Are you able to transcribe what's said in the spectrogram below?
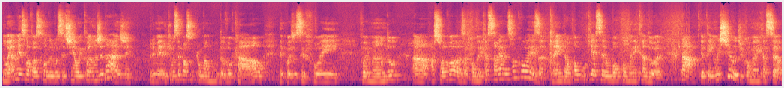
não é a mesma voz quando você tinha 8 anos de idade. Primeiro que você passou por uma muda vocal, depois você foi formando a, a sua voz. A comunicação é a mesma coisa, né? Então, o que é ser um bom comunicador? Tá, eu tenho um estilo de comunicação.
